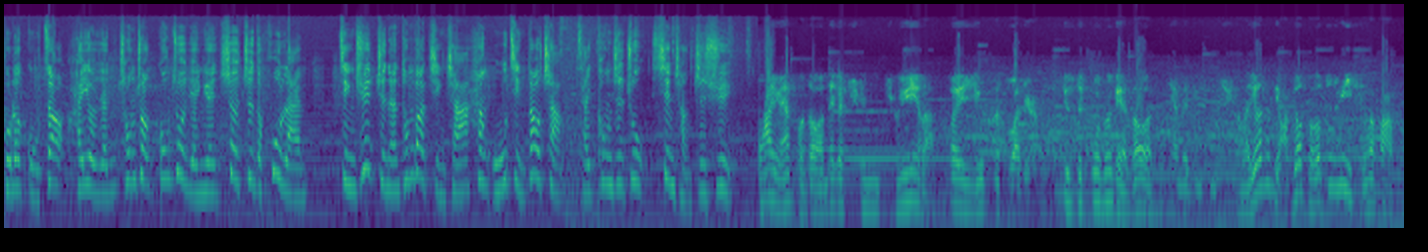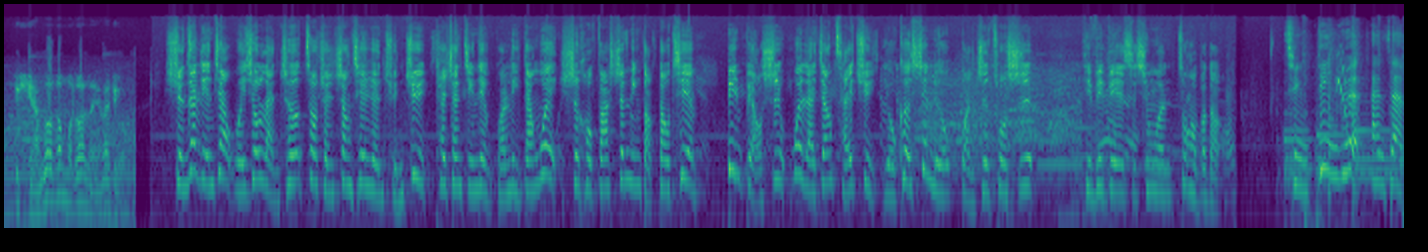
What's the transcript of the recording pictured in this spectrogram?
除了鼓噪，还有人冲撞工作人员设置的护栏，景区只能通报警察和武警到场，才控制住现场秩序。花园索道那个停停运了，所以游客多点就是工程改造，现在就不停了。要是两条索道都运行的话，就显着这么多人了就。选在廉价维修缆车，造成上千人群聚。泰山景点管理单位事后发声明稿道歉，并表示未来将采取游客限流管制措施。TVBS 新闻综合报道。请订阅、按赞、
